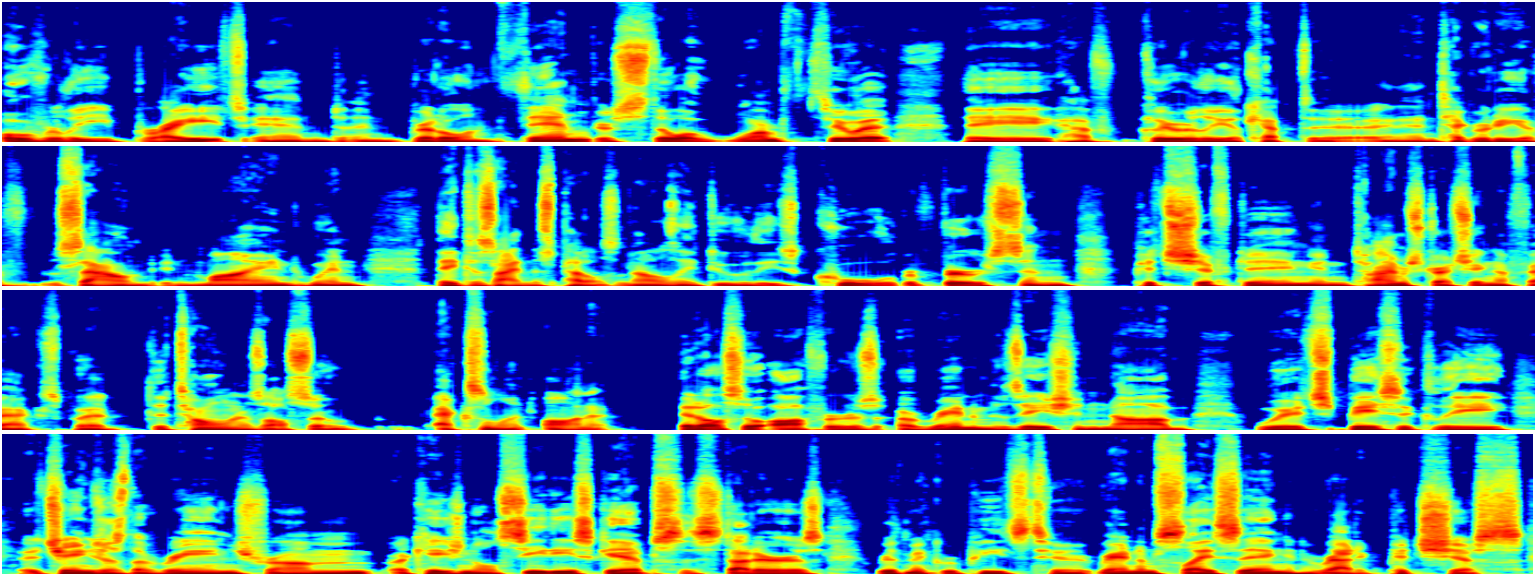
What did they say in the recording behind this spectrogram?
overly bright and and brittle and thin. There's still a warmth to it. They have clearly kept a, an integrity of sound in mind when they design this pedals. And not only do these cool reverse and pitch shifting and time stretching effects, but the tone is also excellent on it. It also offers a randomization knob, which basically changes the range from occasional CD skips, stutters, rhythmic repeats to random slicing and erratic pitch shifts.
